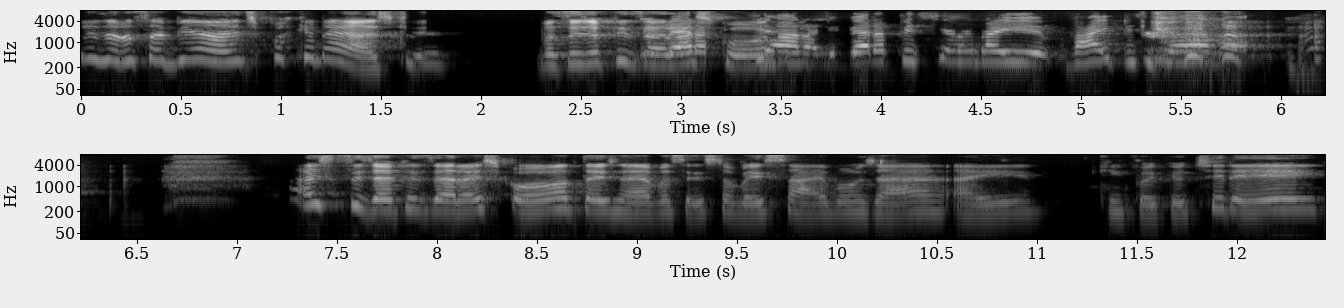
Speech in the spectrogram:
Eu já não sabia antes, porque, né, acho que vocês já fizeram Libera as contas. pisciana, libera a pisciana aí. Vai, pisciana. Acho que vocês já fizeram as contas, né? Vocês também saibam já aí quem foi que eu tirei.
